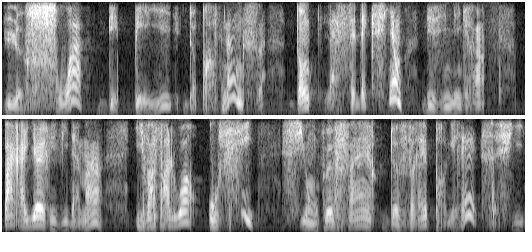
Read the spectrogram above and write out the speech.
le choix des pays de provenance, donc la sélection des immigrants. Par ailleurs, évidemment, il va falloir aussi, si on veut faire de vrais progrès, Sophie,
